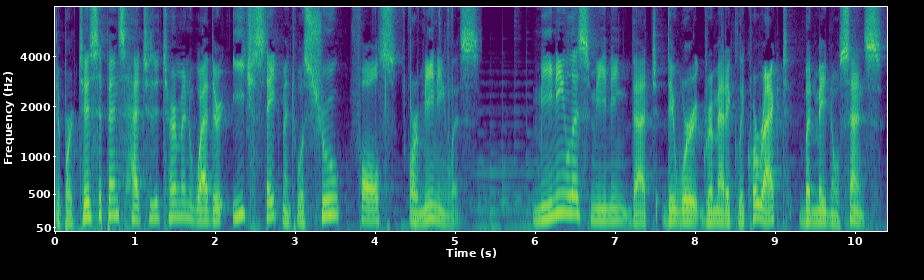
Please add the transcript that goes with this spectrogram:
The participants had to determine whether each statement was true, false, or meaningless. Meaningless meaning that they were grammatically correct but made no sense.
